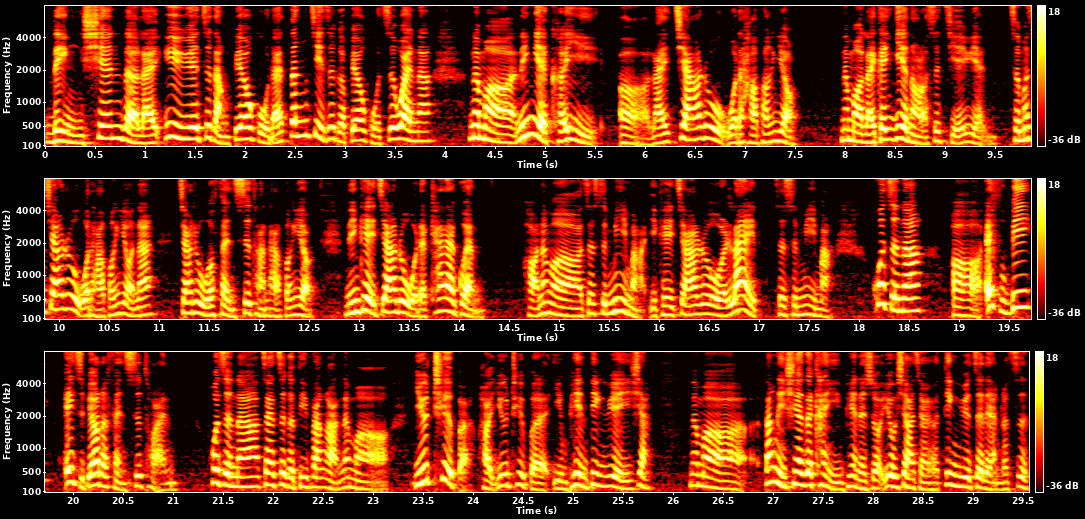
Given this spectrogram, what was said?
领先的，来预约这档标股，来登记这个标股之外呢，那么您也可以呃来加入我的好朋友。那么来跟叶老老师结缘，怎么加入我的好朋友呢？加入我粉丝团的好朋友，您可以加入我的 Telegram，好，那么这是密码，也可以加入 Line，这是密码，或者呢，呃，FB A 指标的粉丝团，或者呢，在这个地方啊，那么 YouTube 好，YouTube 影片订阅一下。那么当你现在在看影片的时候，右下角有订阅这两个字，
